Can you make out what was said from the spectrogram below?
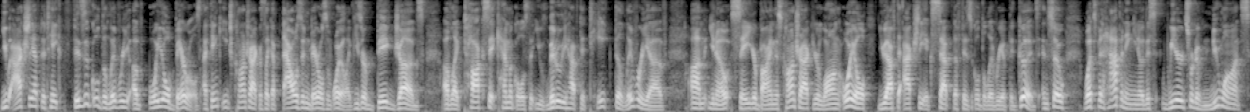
you actually have to take physical delivery of oil barrels. I think each contract is like a thousand barrels of oil. Like, these are big jugs of like toxic chemicals that you literally have to take delivery of um, you know, say you're buying this contract, you're long oil, you have to actually accept the physical delivery of the goods. And so what's been happening, you know, this weird sort of nuance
